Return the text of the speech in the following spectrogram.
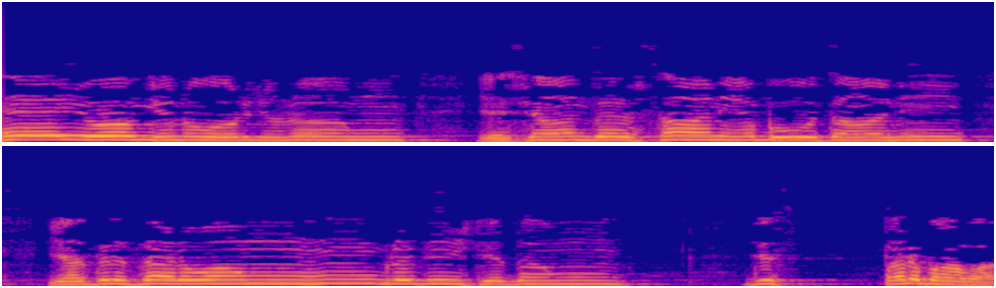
हे योगिनोऽर्जुन यशान्तस्थानि भूतानि यत्र सर्वम् प्रतिष्ठितम् दिस् पर बाबा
